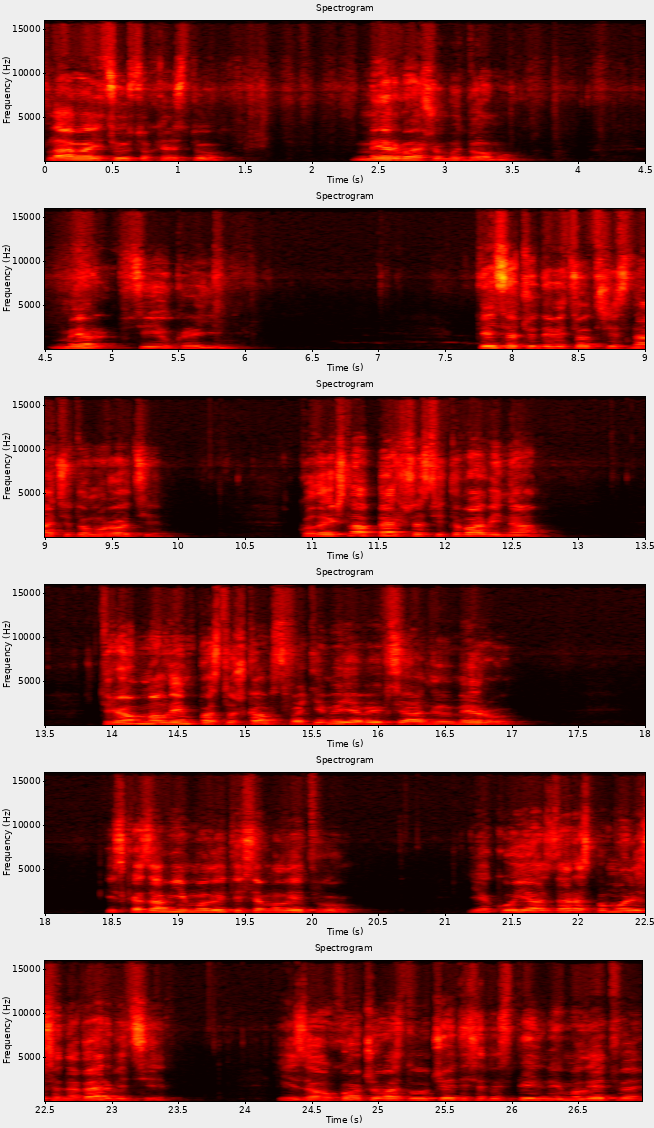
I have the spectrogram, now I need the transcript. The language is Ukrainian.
Слава Ісусу Христу! Мир вашому дому, мир всій Україні. В 1916 році, коли йшла Перша світова війна, трьом малим пастушкам з Фатіми явився ангел миру і сказав їм молитися молитву, яку я зараз помолюся на Вервиці, і заохочу вас долучитися до спільної молитви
